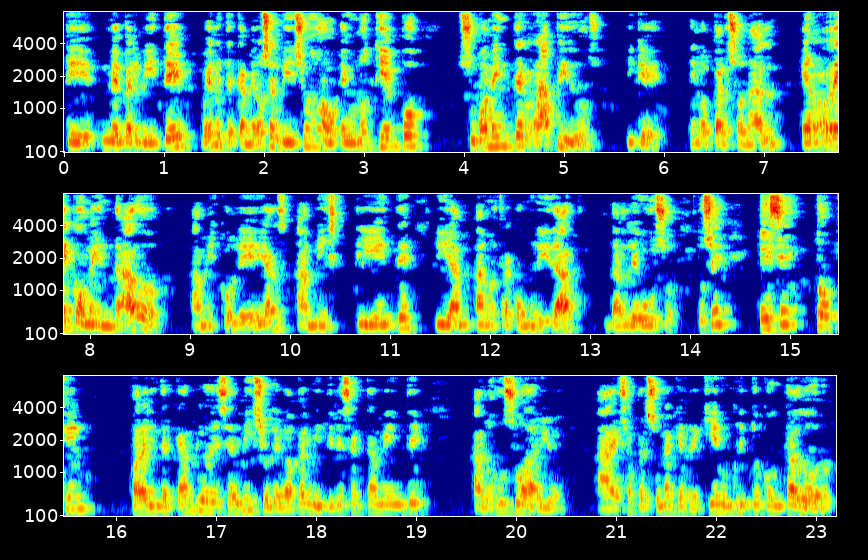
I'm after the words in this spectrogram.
que me permite, bueno, intercambiar los servicios en unos tiempos sumamente rápidos y que en lo personal he recomendado a mis colegas, a mis clientes y a, a nuestra comunidad darle uso. Entonces, ese token para el intercambio de servicios le va a permitir exactamente a los usuarios, a esa persona que requiere un criptocontador,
